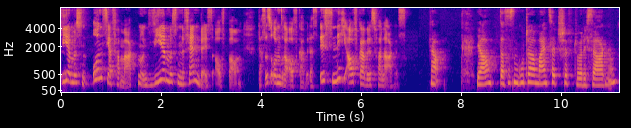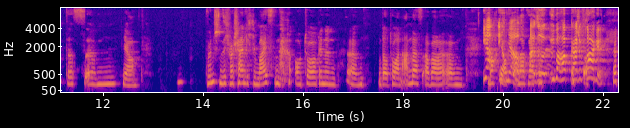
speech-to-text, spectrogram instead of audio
wir müssen uns ja vermarkten und wir müssen eine Fanbase aufbauen. Das ist unsere Aufgabe. Das ist nicht Aufgabe des Verlages. Ja. Ja, das ist ein guter Mindset-Shift, würde ich sagen. Das, ähm, ja, wünschen sich wahrscheinlich die meisten Autorinnen ähm, und Autoren anders, aber ähm, ja, ich mir auch. Also überhaupt keine Frage.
